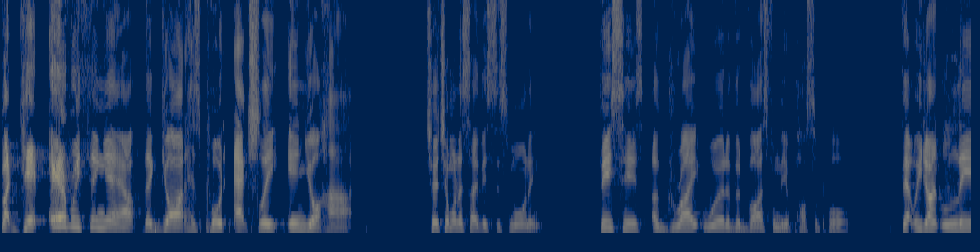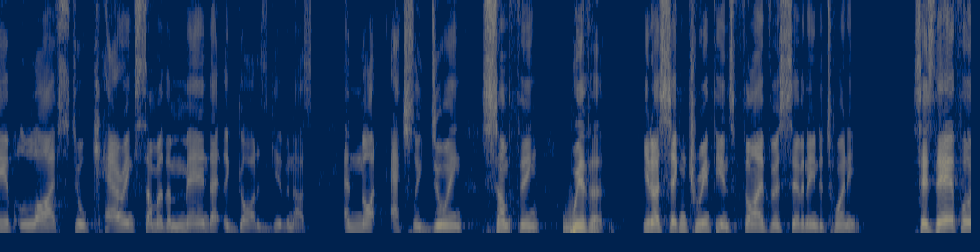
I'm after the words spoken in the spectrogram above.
but get everything out that God has put actually in your heart. Church, I want to say this this morning. This is a great word of advice from the Apostle Paul that we don't live life still carrying some of the mandate that God has given us and not actually doing something with it. You know, Second Corinthians 5, verse 17 to 20 says, Therefore,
